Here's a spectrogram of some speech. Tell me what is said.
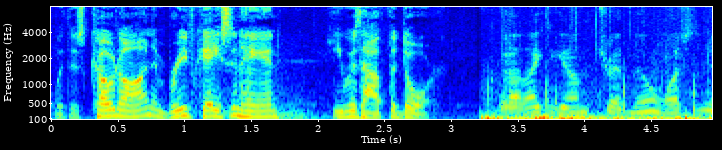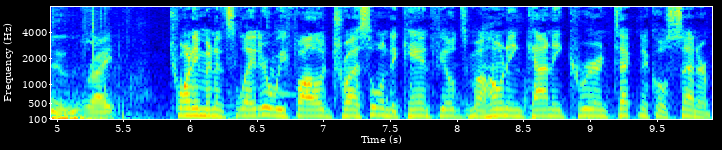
With his coat on and briefcase in hand, he was out the door. But I like to get on the treadmill and watch the news. Right. 20 minutes later, we followed Tressel into Canfield's Mahoning County Career and Technical Center,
